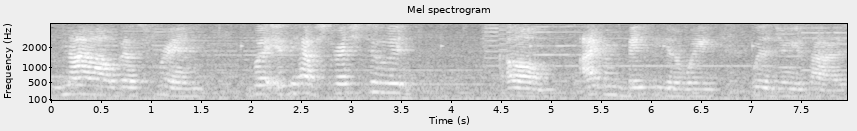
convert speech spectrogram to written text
is not our best friend, but if you have stretch to it, um, I can basically get away with a junior size.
